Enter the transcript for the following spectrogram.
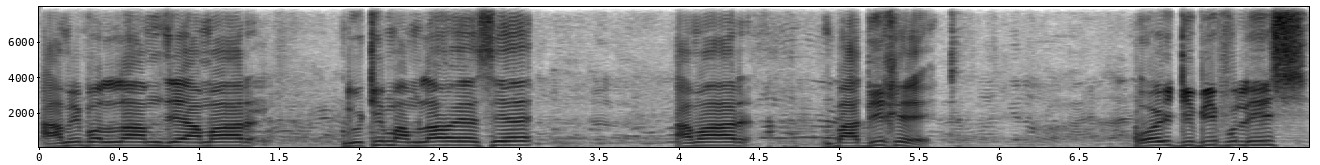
আমি বললাম যে, আমার দুটি মামলা হয়েছে, আমার বাদিকে। ওই ডিবি পুলিশ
